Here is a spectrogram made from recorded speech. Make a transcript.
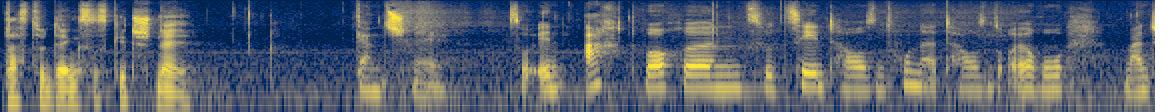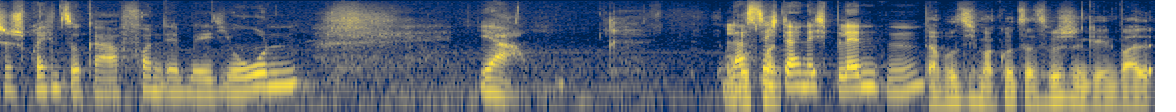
dass du denkst, es geht schnell. Ganz schnell. So in acht Wochen zu 10.000, 100.000 Euro. Manche sprechen sogar von der Million. Ja, Lass dich da nicht blenden. Da muss ich mal kurz dazwischen gehen, weil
